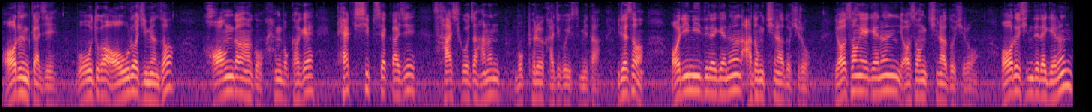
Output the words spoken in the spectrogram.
어른까지 모두가 어우러지면서 건강하고 행복하게 110세까지 사시고자 하는 목표를 가지고 있습니다. 이래서 어린이들에게는 아동 친화 도시로, 여성에게는 여성 친화 도시로, 어르신들에게는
